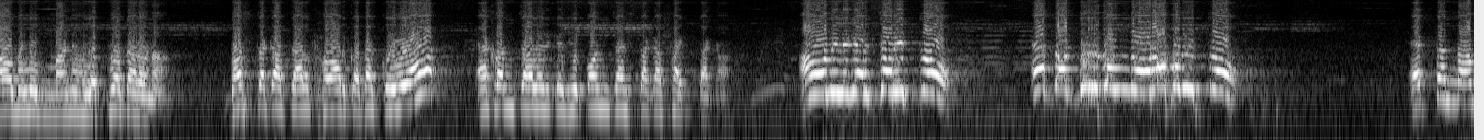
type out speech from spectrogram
আওয়ামী লীগ মানে হলো প্রতারণা। দশ টাকা চাল খাওয়ার কথা কইয়া এখন চালের কেজি পঞ্চাশ টাকা, ষাট টাকা। আওয়ামী লীগের চরিত্র এত দুর্গন্ধ আর অপবিত্র। একটা নাম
